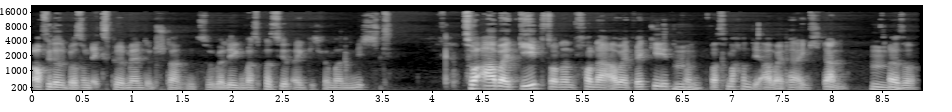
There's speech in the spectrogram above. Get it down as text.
auch wieder über so ein Experiment entstanden, zu überlegen, was passiert eigentlich, wenn man nicht zur Arbeit geht, sondern von der Arbeit weggeht Mhm. und was machen die Arbeiter eigentlich dann? Mhm. Also,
